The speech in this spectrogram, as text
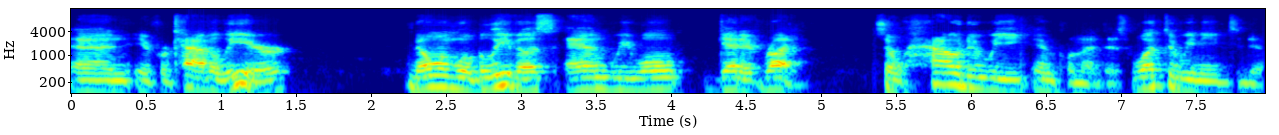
and if we're cavalier, no one will believe us, and we won't get it right. So how do we implement this? What do we need to do?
